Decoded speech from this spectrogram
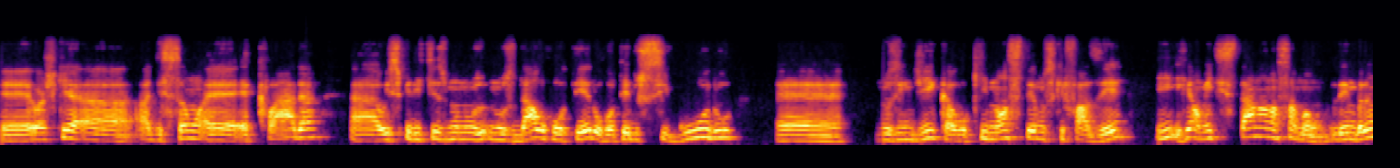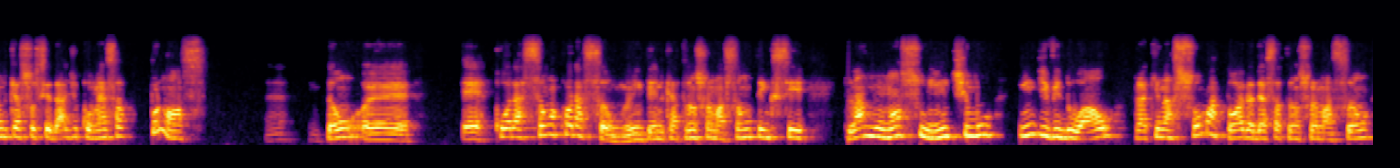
É, eu acho que a, a adição é, é clara, a, o Espiritismo nos, nos, dá o roteiro, o roteiro seguro, é, nos indica o que nós temos que fazer e realmente está na nossa mão. Lembrando que a sociedade começa por nós. Né? Então, é, é coração a coração. Eu entendo que a transformação tem que ser lá no nosso íntimo, individual, para que na somatória dessa transformação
